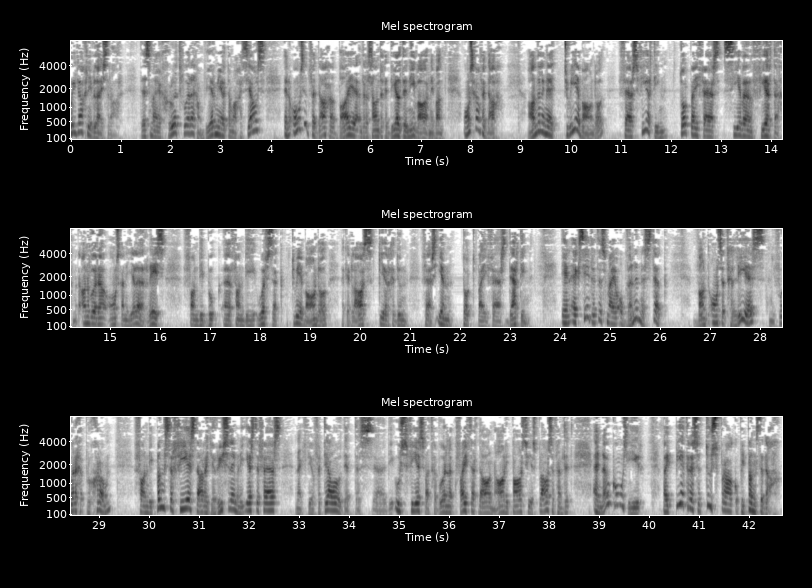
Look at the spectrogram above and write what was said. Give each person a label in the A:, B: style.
A: Goeiedag liewe luisteraar. Dis my groot voorreg om weer met jou te mag gesels en ons het vandag 'n baie interessante gedeelte nie waar nie want ons gaan vandag Handelinge 2 behandel vers 14 tot by vers 47. Met ander woorde, ons gaan die hele res van die boek uh, van die hoofstuk 2 behandel. Ek het laas keer gedoen vers 1 tot by vers 13. En ek sê dit is my 'n opwindende stuk want ons het gelees in die vorige program van die Pinksterfees daar in Jerusalem in die eerste vers en ek het vir jou vertel dit is uh, die oesfees wat gewoonlik 50 dae na die Paasfees plaasvind het en nou kom ons hier by Petrus se toespraak op die Pinksterdag.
